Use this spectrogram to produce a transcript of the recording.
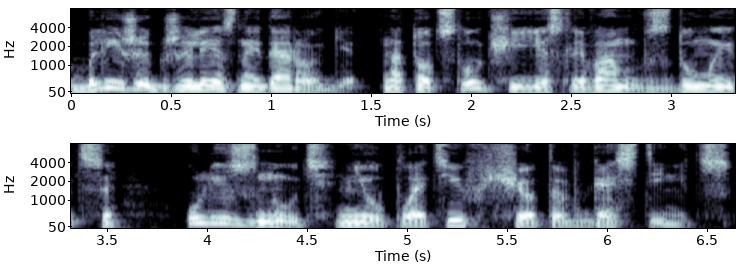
ближе к железной дороге, на тот случай, если вам вздумается улизнуть, не уплатив счета в гостинице.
